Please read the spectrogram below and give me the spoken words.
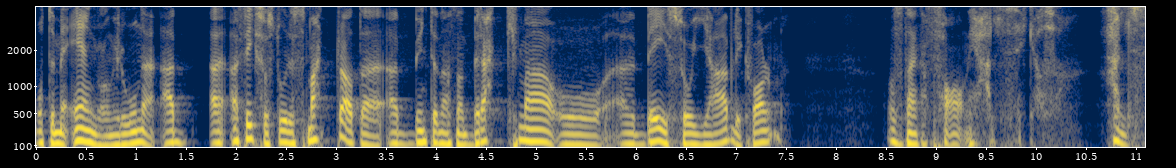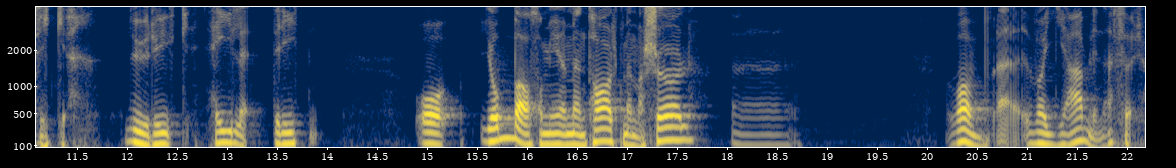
Måtte med en gang roe ned. Jeg, jeg, jeg, fikk så store smerter at jeg, jeg, begynte nesten å brekke meg, og jeg ble så jævlig kvalm. Og så tenker jeg faen i helsike, altså. Helsike. Nå ryker hele driten. Og jobba så mye mentalt med meg sjøl. Uh, var, var jævlig nedfor.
